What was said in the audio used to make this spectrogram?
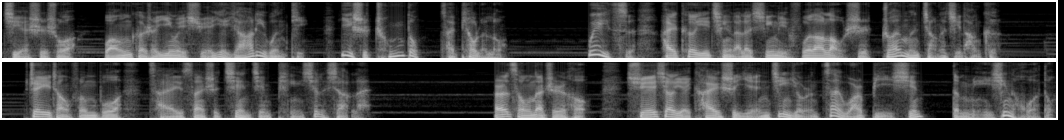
解释说王可是因为学业压力问题，一时冲动才跳了楼，为此还特意请来了心理辅导老师专门讲了几堂课。这一场风波才算是渐渐平息了下来，而从那之后，学校也开始严禁有人再玩笔仙等迷信的活动。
